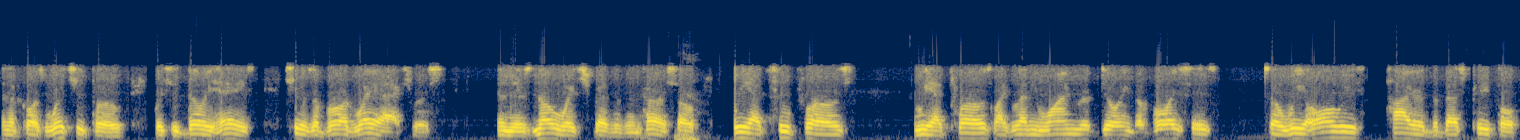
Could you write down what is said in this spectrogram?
And of course, Witchiepoo, which is Billie Hayes, she was a Broadway actress, and there's no witch better than her. So we had two pros. We had pros like Lenny Weinrib doing the voices. So we always hired the best people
